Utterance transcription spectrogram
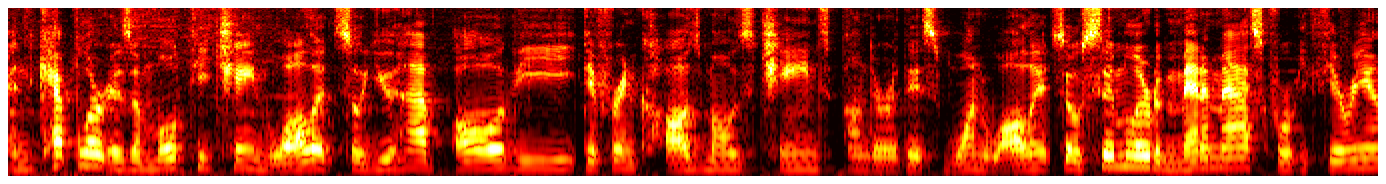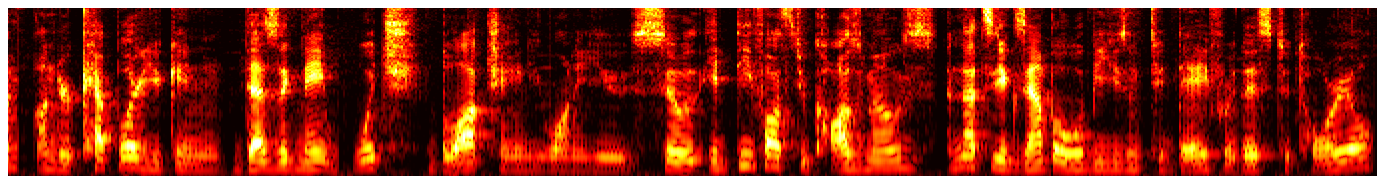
And Keplr is a multi-chain wallet, so you have all the different Cosmos chains under this one wallet. So similar to MetaMask for Ethereum, under Keplr you can designate which blockchain you want to use. So it defaults to Cosmos, and that's the example we'll be using today for this tutorial.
